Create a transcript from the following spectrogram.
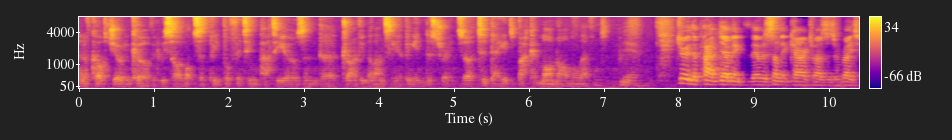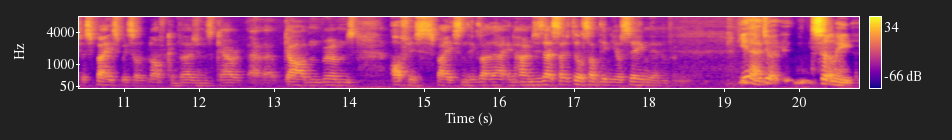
And of course, during COVID, we saw lots of people fitting patios and uh, driving the landscaping industry. So today, it's back at more normal levels. Yeah. During the pandemic, there was something characterised as a race for space. with We saw loft conversions, uh, garden rooms office space and things like that in homes. Is that still something you're seeing then? From... Yeah, certainly,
